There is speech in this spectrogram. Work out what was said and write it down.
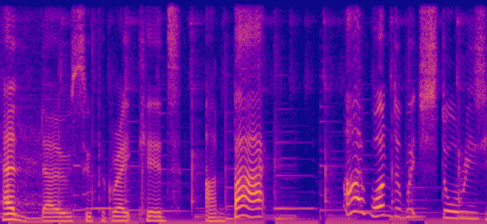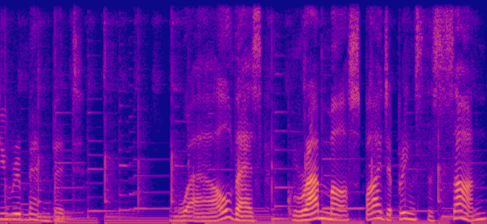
Hello, super great kids. I'm back. I wonder which stories you remembered. Well, there's Grandma Spider Brings the Sun,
